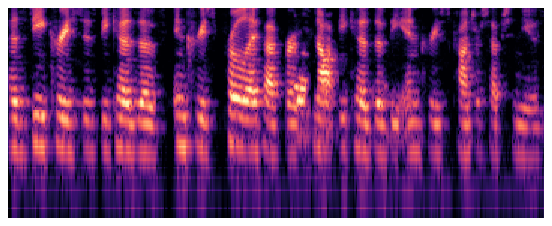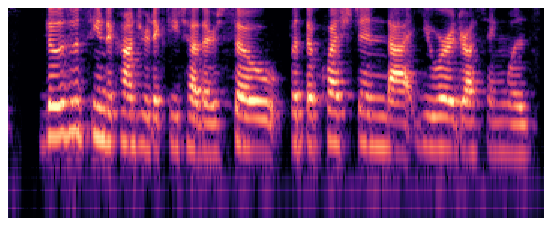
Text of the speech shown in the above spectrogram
has decreased is because of increased pro life efforts, not because of the increased contraception use. Those would seem to contradict each other. So, but the question that you were addressing was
